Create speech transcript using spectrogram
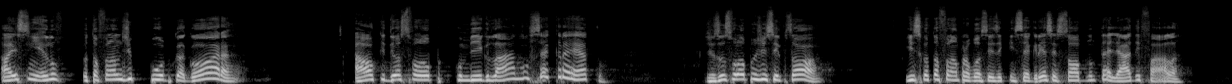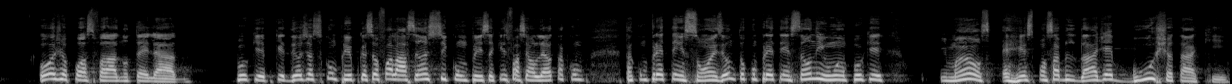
Aí, assim, eu estou falando de público agora, Algo que Deus falou comigo lá no secreto. Jesus falou para os discípulos: Ó, isso que eu estou falando para vocês aqui em segredo, você sobe no telhado e fala. Hoje eu posso falar no telhado. Por quê? Porque Deus já se cumpriu. Porque se eu falasse antes de se cumprir isso aqui, você fala assim: o Léo está com, tá com pretensões. Eu não estou com pretensão nenhuma. Porque, irmãos, é responsabilidade, é bucha estar tá aqui.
